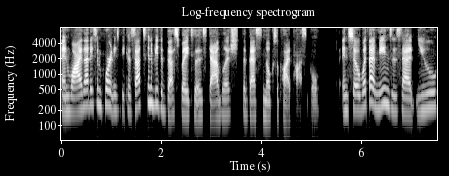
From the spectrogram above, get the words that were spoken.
And why that is important is because that's going to be the best way to establish the best milk supply possible. And so, what that means is that you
